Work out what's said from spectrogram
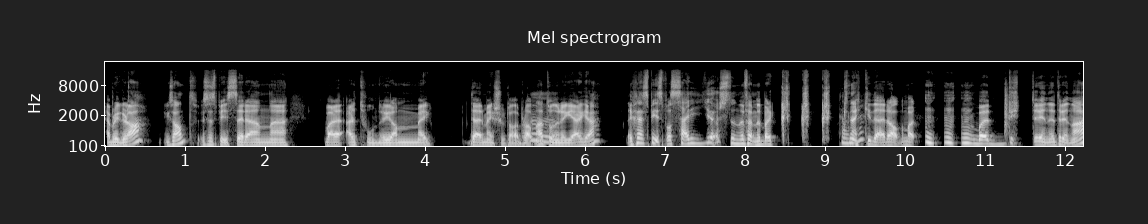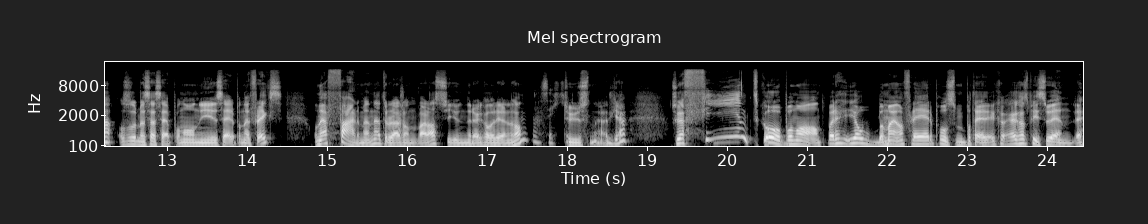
Jeg blir glad, ikke sant? Hvis jeg spiser en uh, er, det, er det 200 gram melk, det er melkesjokolade her? Mm. 200 g, er det ikke det? Det kan jeg spise på seriøst under fem minutter. Bare knekke de radene, bare, mm, mm, mm, bare dytter inn i trynet, og så mens jeg ser på noen nye serie på Netflix. Og når jeg er ferdig med den, jeg tror det er sånn, hva er det, 700 kalorier eller noe sånt, Ja, 1000, jeg vet ikke, så kan jeg fint gå over på noe annet, bare jobbe meg gjennom flere poser med poteter, jeg kan, jeg kan spise uendelig.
